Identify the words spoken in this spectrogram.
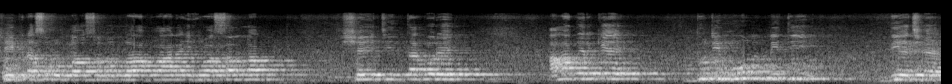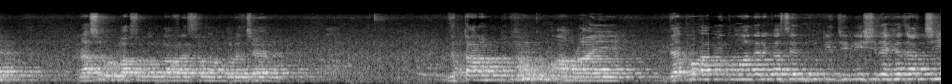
ঠিক আলাইহি ওয়াসাল্লাম সেই চিন্তা করে আমাদেরকে দুটি মূল নীতি দিয়েছেন আলাইহি সাল্লাম বলেছেন যে, তারা আমরা এই দেখো, আমি তোমাদের কাছে দুটি জিনিস রেখে যাচ্ছি।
